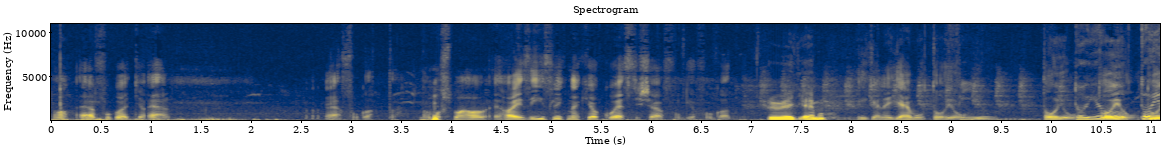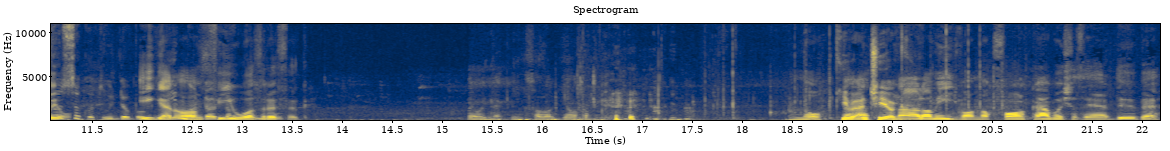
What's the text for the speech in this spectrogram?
ha elfogadja, el. Elfogadta. Na most már, ha- ha ez ízlik neki, akkor ezt is el fogja fogadni. Ő egy emo. Igen, egy emu tojó. Fiú. Tojó, Tojó? tojó, Tojó tojó. szokott úgy dobogni. Igen, Én a fiú az röfög. Nehogy nekünk szaladjon. No, Kíváncsiak? nálam így vannak falkába és az erdőbe.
